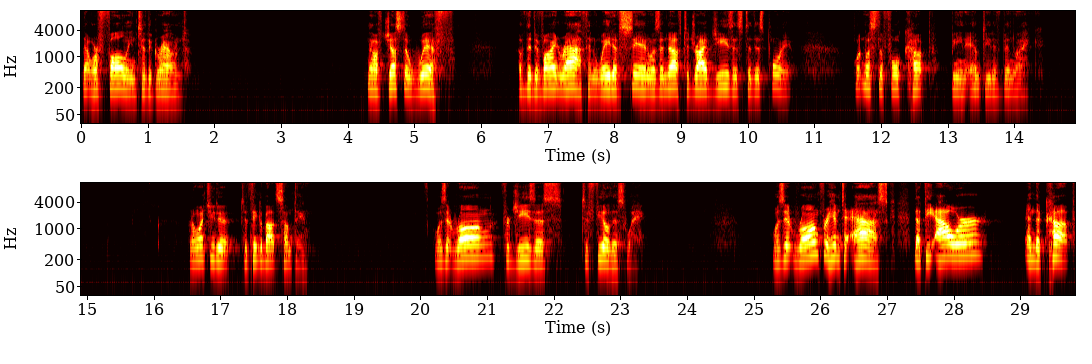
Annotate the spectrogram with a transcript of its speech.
that were falling to the ground. Now, if just a whiff of the divine wrath and weight of sin was enough to drive Jesus to this point, what must the full cup being emptied have been like? But I want you to, to think about something. Was it wrong for Jesus to feel this way? Was it wrong for him to ask that the hour and the cup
